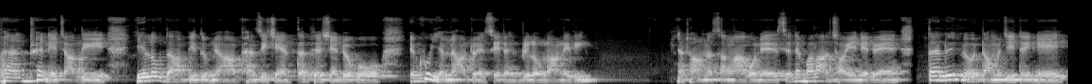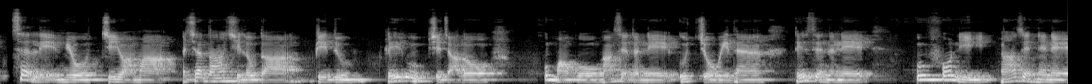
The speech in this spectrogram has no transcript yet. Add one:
ဖန်ထွက်နေကြသည့်ရေလုတ်သားပြည်သူများအားဖမ်းဆီးခြင်းတပ်ဖြတ်ခြင်းတို့ကိုယခုရများအတွင်စေတပြုလုပ်လာနေသည် 2025ခုနှစ်စက်တင်ဘာလ6ရက်နေ့တွင်တန်တွင်းမြို့တောင်မကြီးတိတ်နေဆက်လေမြို့ကြီးရွာမှအချက်သားခြေလုတ်သားပြည်သူ၄ဦးဖြစ်ကြသောဥမောင်ကို50တနှစ်ဦးကျော်ဝေသန်း40နှစ် ဦးဖိုးနီ90နှစ်နဲ့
